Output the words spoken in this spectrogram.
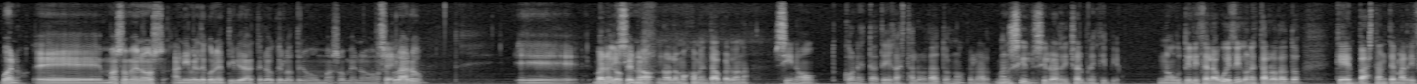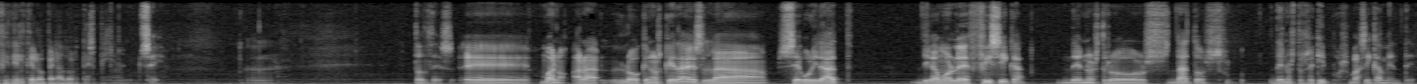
Bueno, eh, más o menos a nivel de conectividad creo que lo tenemos más o menos Sí. claro. Eh, Bueno, lo y si que no, nos- no lo hemos comentado, perdona. Si no, conéctate y gasta los datos, ¿no? Que lo bueno, sí, sí lo has dicho al principio. No utilice la wifi, conecta los datos, que es bastante más difícil que el operador te espíe. Sí. Entonces, eh, bueno, ahora lo que nos queda es la seguridad, digámosle, física de nuestros datos, de nuestros equipos, básicamente.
